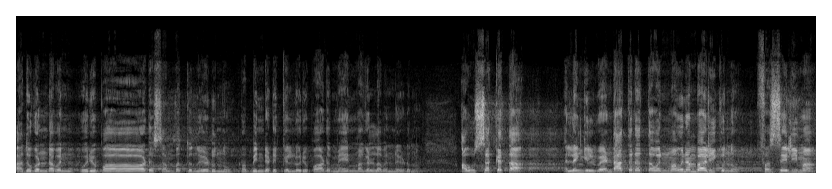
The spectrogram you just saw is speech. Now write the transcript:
അതുകൊണ്ടവൻ ഒരുപാട് സമ്പത്ത് നേടുന്നു. റബ്ബിന്റെ അടുക്കൽ ഒരുപാട് മേന്മകൾ അവൻ നേടുന്നു. ഔസക്കത്ത അല്ലെങ്കിൽ വേണ്ടാത്തിടത്തവൻ മൗനം പാലിക്കുന്നു. ഫസലിമ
